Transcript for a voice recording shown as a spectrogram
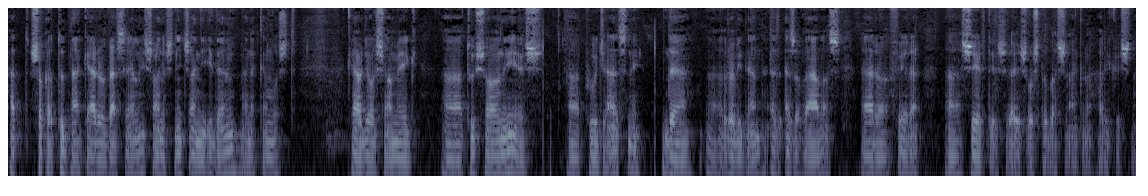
Hát sokat tudnák erről beszélni, sajnos nincs annyi időm, mert nekem most kell gyorsan még uh, tusolni és uh, pujázni, de uh, röviden ez, ez a válasz erre a félre uh, sértésre és ostobaságra. Hari Krishna.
